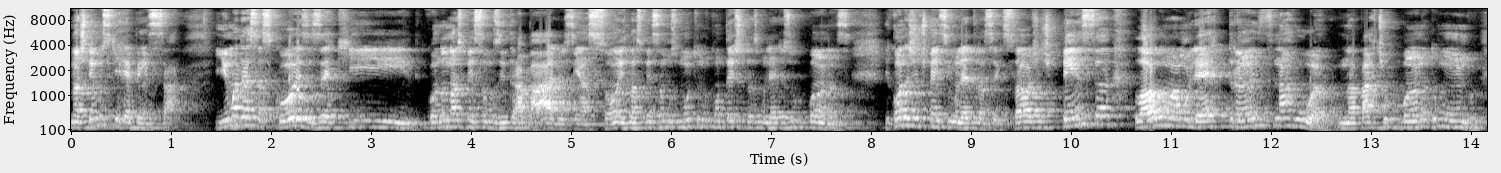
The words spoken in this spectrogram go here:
nós temos que repensar. E uma dessas coisas é que quando nós pensamos em trabalhos, em ações, nós pensamos muito no contexto das mulheres urbanas. E quando a gente pensa em mulher transexual, a gente pensa logo uma mulher trans na rua, na parte urbana do mundo.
